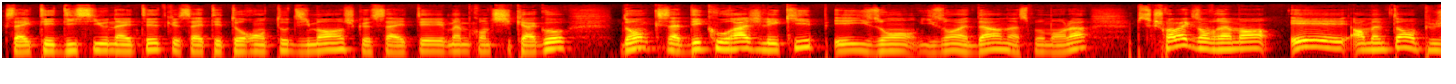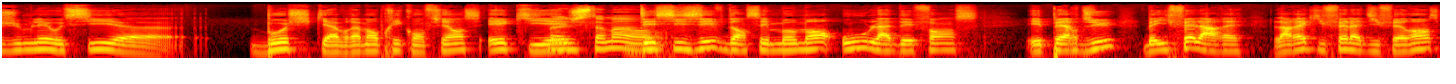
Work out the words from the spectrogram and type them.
Que ça a été DC United, que ça a été Toronto dimanche, que ça a été même contre Chicago. Donc ça décourage l'équipe et ils ont ils ont un down à ce moment-là. Parce que je crois pas qu'ils ont vraiment et en même temps on peut jumeler aussi euh, Bush qui a vraiment pris confiance et qui Ben, est on- décisif dans ces moments où la défense est perdue, ben il fait l'arrêt. L'arrêt qui fait la différence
